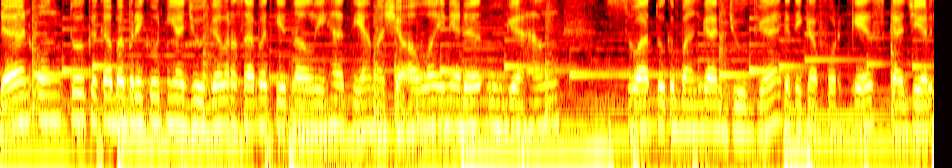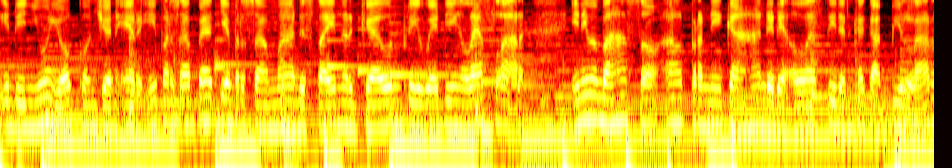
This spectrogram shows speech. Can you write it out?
Dan untuk ke kabar berikutnya juga para sahabat kita lihat ya. Masya Allah ini ada unggahan Suatu kebanggaan juga ketika forecast KJRI di New York, Konjen RI, persahabat ya bersama desainer gaun prewedding Leslar. Ini membahas soal pernikahan Dede Lesti dan kakak Bilar,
